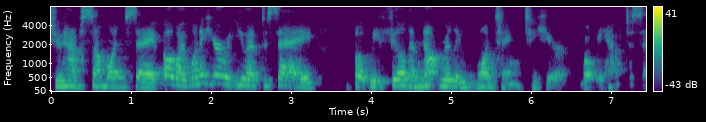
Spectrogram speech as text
to have someone say, Oh, I want to hear what you have to say but we feel them not really wanting to hear what we have to say.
